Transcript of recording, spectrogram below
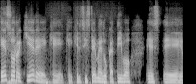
Eso requiere que, que, el sistema educativo este,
